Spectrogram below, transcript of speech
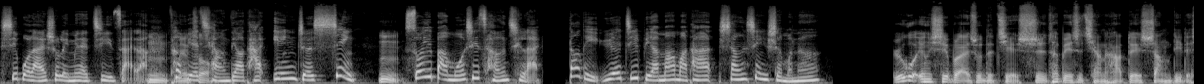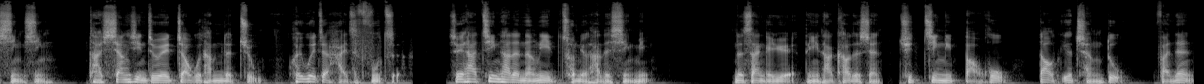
希伯来书里面的记载了，嗯特别强调他因着信，嗯，所以把摩西藏起来。到底约基别妈妈她相信什么呢？如果用希伯来书的解释，特别是强调他对上帝的信心，他相信这位照顾他们的主会为这孩子负责，所以他尽他的能力存留他的性命。那三个月等于他靠着神去尽力保护到一个程度，反正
